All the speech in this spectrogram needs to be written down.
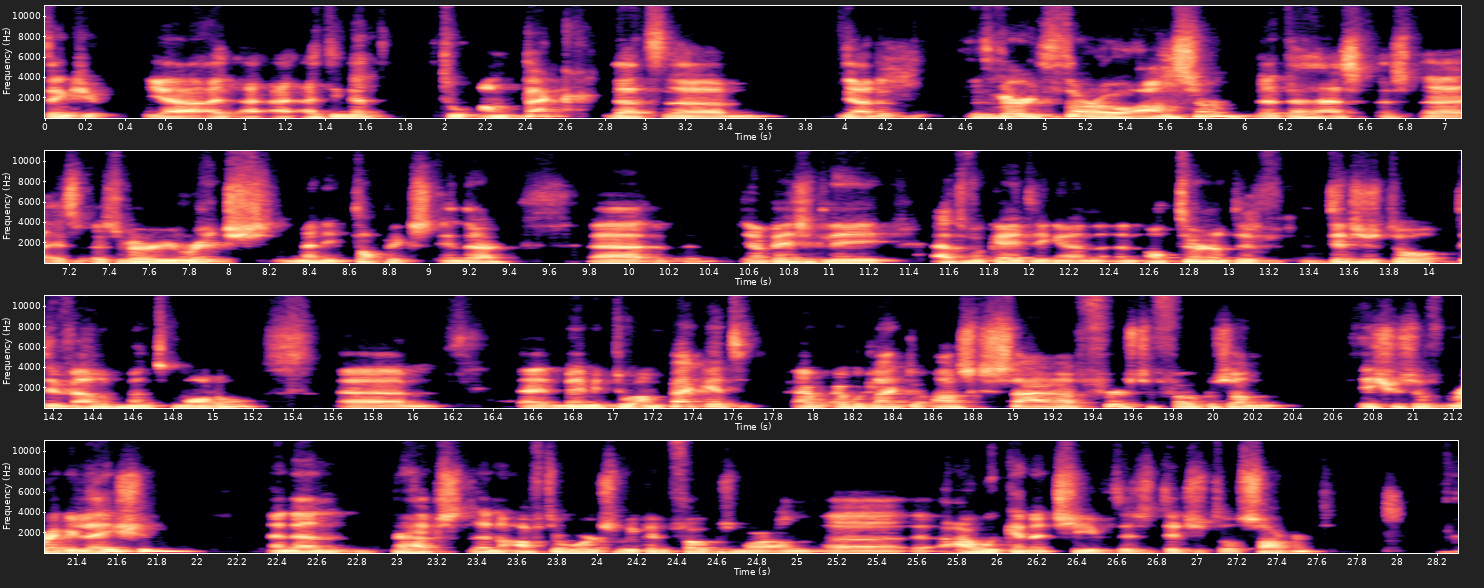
Thank you. Yeah, I, I, I think that to unpack that, um, yeah, the, the very thorough answer that has uh, it's, it's very rich, many topics in there. Uh, yeah, basically advocating an, an alternative digital development model. Um, uh, maybe to unpack it, I, I, would like to ask Sarah first to focus on issues of regulation and then perhaps then afterwards we can focus more on uh, how we can achieve this digital sovereignty.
